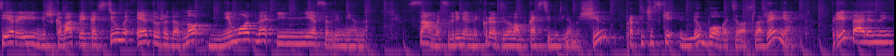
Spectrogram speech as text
серые мешковатые костюмы – это уже давно не модно и не современно. Самый современный крой в деловом костюме для мужчин практически любого телосложения – приталенный.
